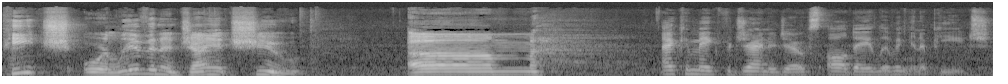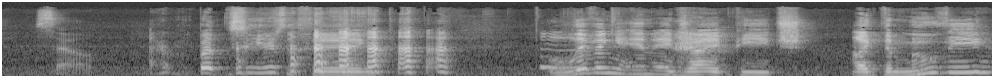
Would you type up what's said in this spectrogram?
peach or live in a giant shoe? Um, I can make vagina jokes all day living in a peach. So. But see, here's the thing: living in a giant peach, like the movie,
